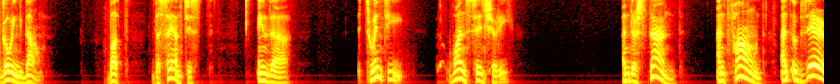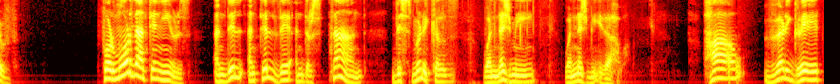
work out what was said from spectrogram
going down. But the scientists in the 21st century understand and found and observe for more than 10 years until, until they understand these miracles والنجم والنجم إذا هوى how very great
